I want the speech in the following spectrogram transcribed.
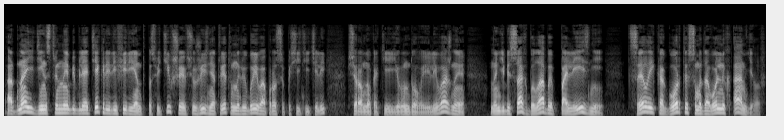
Одна единственная библиотекарь-референт, посвятившая всю жизнь ответам на любые вопросы посетителей, все равно какие ерундовые или важные, на небесах была бы полезней целой когорты самодовольных ангелов.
